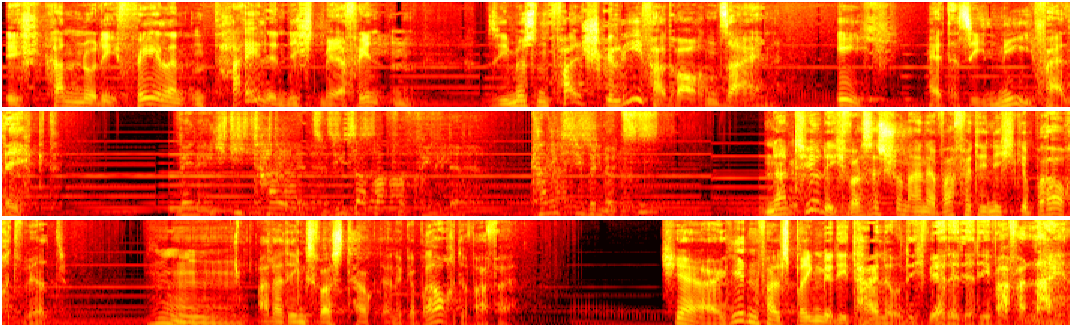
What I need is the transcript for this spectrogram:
Ich kann nur die fehlenden Teile nicht mehr finden. Sie müssen falsch geliefert worden sein. Ich hätte sie nie verlegt. Wenn ich die Teile zu dieser Waffe finde, kann ich sie benutzen? Natürlich, was ist schon eine Waffe, die nicht gebraucht wird? Hm, allerdings, was taugt eine gebrauchte Waffe? Tja, jedenfalls bring mir die Teile und ich werde dir die Waffe leihen.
